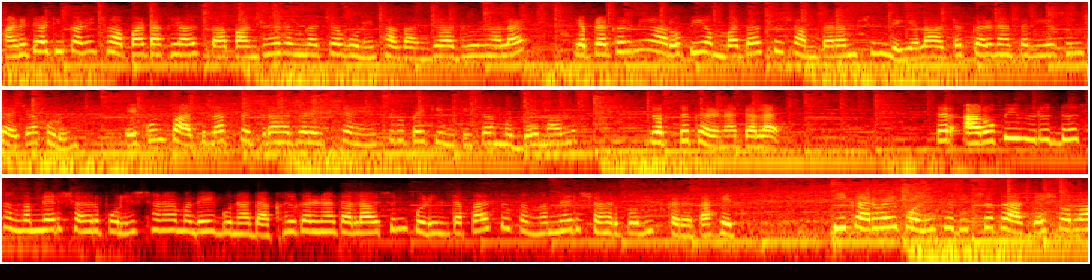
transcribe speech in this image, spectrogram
आणि त्या ठिकाणी छापा टाकला असता पांढऱ्या रंगाच्या गुन्हेत हा गांजा आढळून आलाय. या प्रकरणी आरोपी अंबादास शांताराम शिंदे याला अटक करण्यात आली असून त्याच्याकडून एकूण पाच लाख सतरा हजार एकशे ऐंशी रुपये किमतीचा मुद्देमाल जप्त करण्यात आला आहे तर आरोपी विरुद्ध संगमनेर शहर पोलीस ठाण्यामध्ये गुन्हा दाखल करण्यात आला असून पुढील तपास संगमनेर शहर पोलीस करत आहेत. ही कारवाई पोलीस अधीक्षक राकेश ओला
